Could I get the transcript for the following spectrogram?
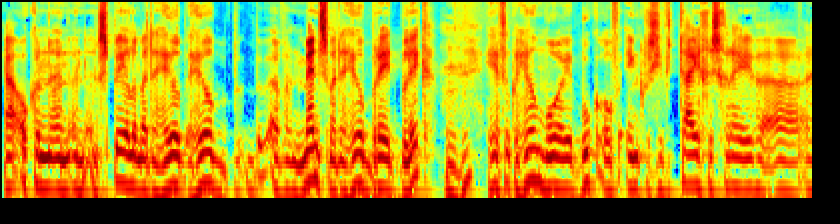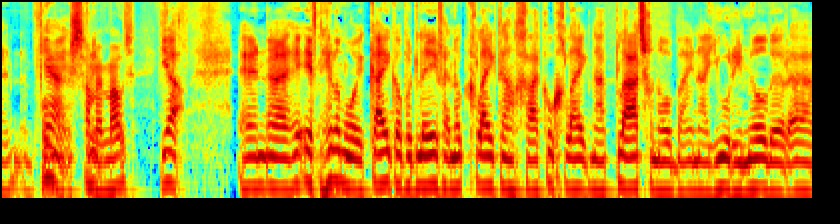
ja, ook een, een, een speler met een heel, heel een mens met een heel breed blik. Mm -hmm. Hij heeft ook een heel mooi boek over inclusiviteit geschreven. Uh, ja, samen met Mout. Ja, en uh, heeft een hele mooie kijk op het leven. En ook gelijk dan ga ik ook gelijk naar plaatsgenoot bij naar Juri Mulder. Uh,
